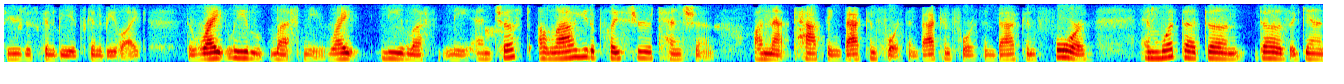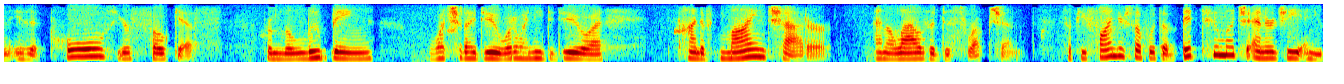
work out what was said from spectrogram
So you're just going to be, it's going to be like the right knee, left knee, right knee, left knee, and just allow you to place your attention on that tapping back and forth and back and forth and back and forth. And what that done, does, again, is it pulls your focus from the looping, what should I do, what do I need to do, a kind of mind chatter and allows a disruption. So if you find yourself with a bit too much energy and you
